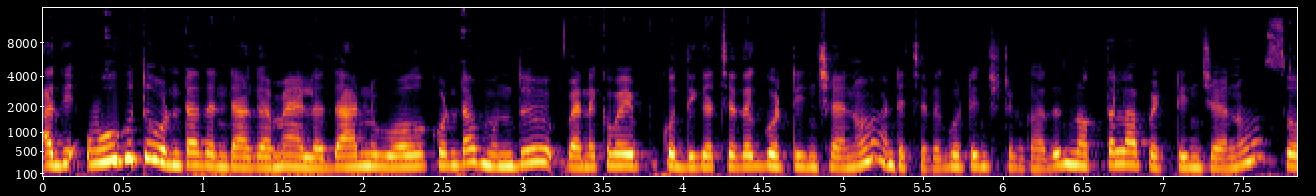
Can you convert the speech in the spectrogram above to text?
అది ఊగుతూ ఉంటుందండి ఆ గమాలు దాన్ని ఊగకుండా ముందు వెనక వైపు కొద్దిగా చెదగొట్టించాను. అంటే చెదగొట్టించడం కాదు నొత్తలా పెట్టించాను. సో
